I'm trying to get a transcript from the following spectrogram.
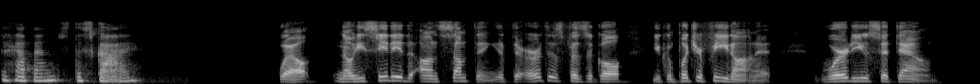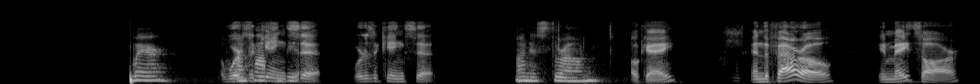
The heavens, the sky. Well, no, he's seated on something. If the earth is physical, you can put your feet on it. Where do you sit down? Where? Where does a king sit? Where does a king sit? On his throne. Okay. And the Pharaoh in Meitzar,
